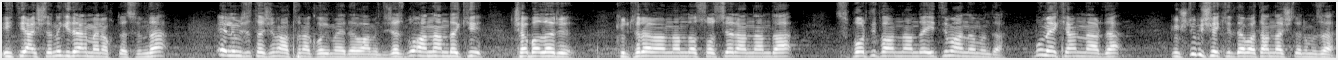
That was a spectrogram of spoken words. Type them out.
ihtiyaçlarını giderme noktasında elimizi taşın altına koymaya devam edeceğiz. Bu anlamdaki çabaları kültürel anlamda, sosyal anlamda, sportif anlamda, eğitim anlamında bu mekanlarda güçlü bir şekilde vatandaşlarımıza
